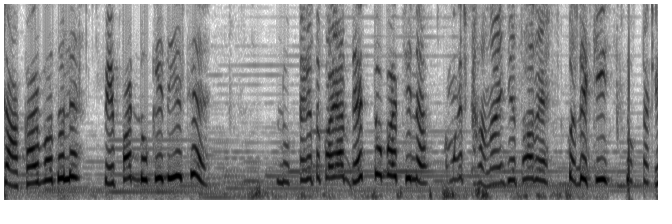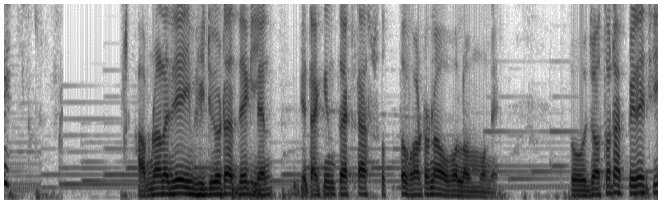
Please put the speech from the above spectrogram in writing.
টাকার বদলে পেপার ঢুকিয়ে দিয়েছে? লোকটাকে তো কয় আর দেখতেও পাচ্ছি না। আমাকে থানায় যেতে হবে। তো দেখি লোকটাকে। আপনারা যে এই ভিডিওটা দেখলেন এটা কিন্তু একটা সত্য ঘটনা অবলম্বনে। তো যতটা পেরেছি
